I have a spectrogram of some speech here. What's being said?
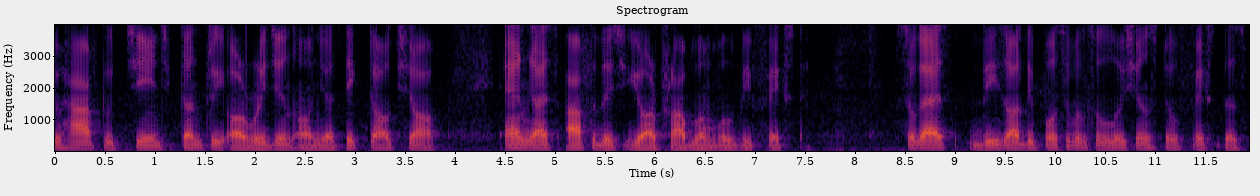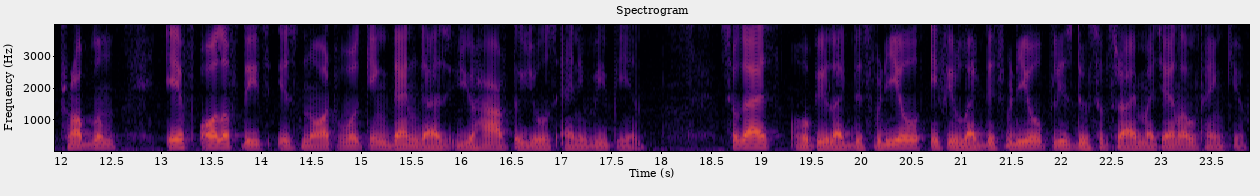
you have to change country or region on your tiktok shop and guys after this your problem will be fixed. So guys these are the possible solutions to fix this problem. If all of these is not working then guys you have to use any vpn so guys hope you like this video. If you like this video please do subscribe my channel. Thank you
